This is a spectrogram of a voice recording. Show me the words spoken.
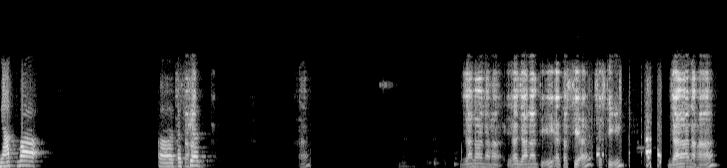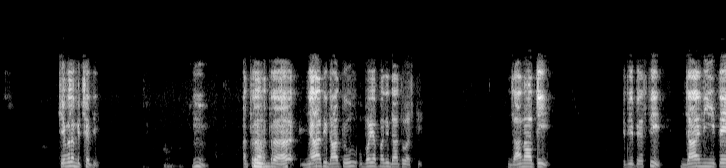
ज्ञात्वा तस्य जानानः यः जानाति तस्य षष्टिः जानानः केवलम् इच्छति। अत्र हम्म। अत्र ज्ञाति धातु उभयपदि धातुः अस्ति। जानाति इति अपि अस्ति जानीते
